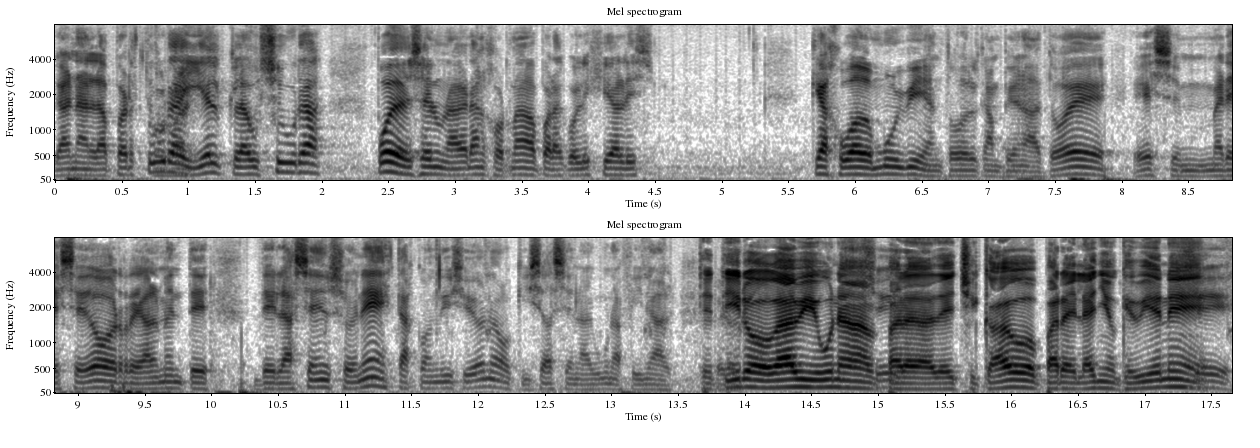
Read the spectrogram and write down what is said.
Ganan la apertura Correcto. y el clausura. Puede ser una gran jornada para colegiales que ha jugado muy bien todo el campeonato. ¿eh? Es merecedor realmente del ascenso en estas condiciones o quizás en alguna final. Te Pero- tiro, Gaby, una Sí. para de Chicago para el año que viene. Sí.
